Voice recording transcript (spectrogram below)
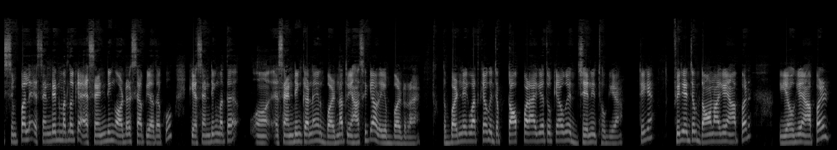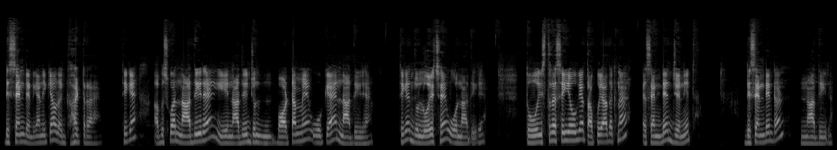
सिंपल है असेंडेंट मतलब क्या? असेंडिंग ऑर्डर से आप याद रखो कि असेंडिंग मतलब असेंडिंग करना है बढ़ना तो यहाँ से क्या हो है? ये बढ़ रहा है। तो बढ़ने के बाद क्या होगा जब टॉप पर आ गया तो क्या हो गया? जेनिथ हो गया ठीक है? फिर ये जब डाउन आ गया यहाँ पर ये हो गया यहाँ पर डिसेंडेंट यानी क्या हो रहा है? घट रहा है ठीक है? अब उसके बाद नादिर है ये नादिर जो बॉटम में वो क्या है? नादिर है ठीक है? जो लोएस्ट है वो नादिर है। तो इस तरह से ये हो गया तो आपको याद रखना है असेंडेंट जेनिथ डिसेंडेंट और नादिर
